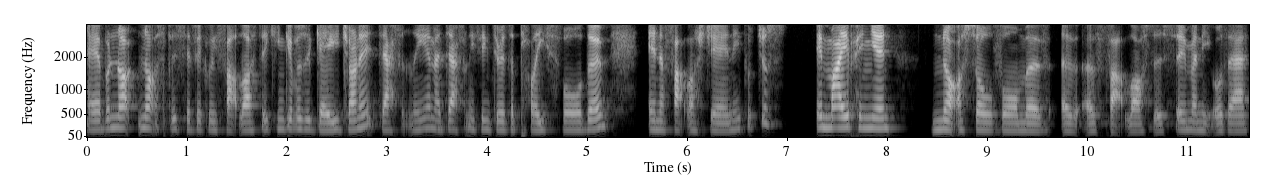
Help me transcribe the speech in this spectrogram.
Uh, but not not specifically fat loss. They can give us a gauge on it, definitely, and I definitely think there is a place for them in a fat loss journey. But just in my opinion, not a sole form of, of, of fat loss. There's so many other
